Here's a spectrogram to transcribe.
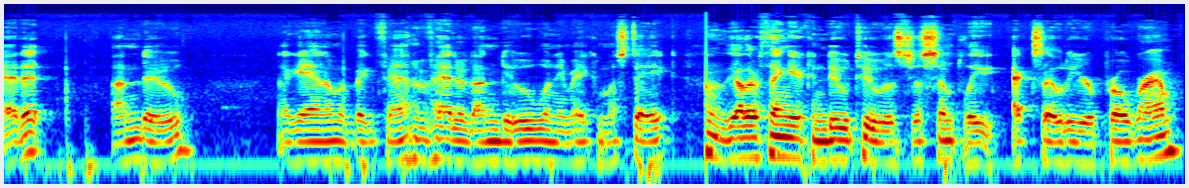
edit, undo. Again, I'm a big fan of edit undo when you make a mistake. The other thing you can do too is just simply X out of your program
